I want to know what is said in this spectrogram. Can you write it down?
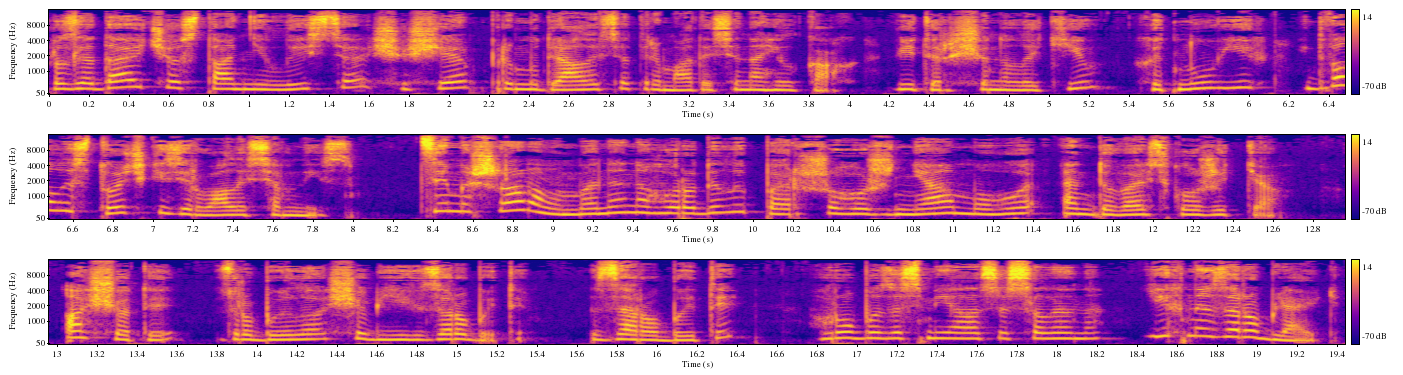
розглядаючи останні листя, що ще примудрялися триматися на гілках. Вітер, що налетів, хитнув їх, і два листочки зірвалися вниз. Цими шрамами мене нагородили першого ж дня мого ендоверського життя. А що ти зробила, щоб їх заробити? Заробити? грубо засміялася Селена. Їх не заробляють.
